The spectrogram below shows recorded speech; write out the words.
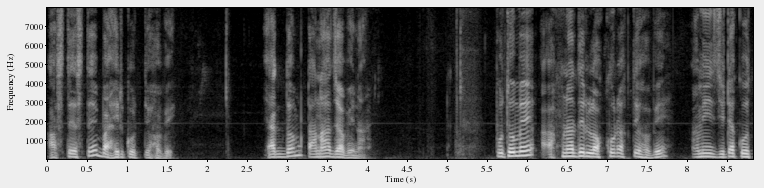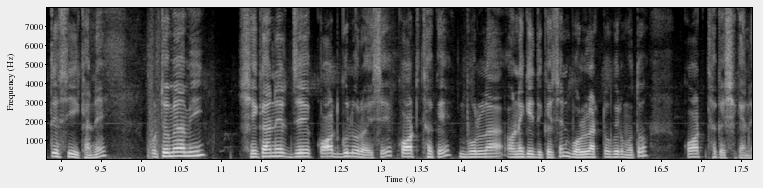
আস্তে আস্তে বাহির করতে হবে। একদম টানা যাবে না। প্রথমে আপনাদের লক্ষ্য রাখতে হবে, আমি যেটা করতেছি এখানে, প্রথমে আমি সেখানের যে কটগুলো রয়েছে, কট থাকে, বললা অনেকেই দেখেছেন, বললার টোপের মতো কট থাকে সেখানে,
